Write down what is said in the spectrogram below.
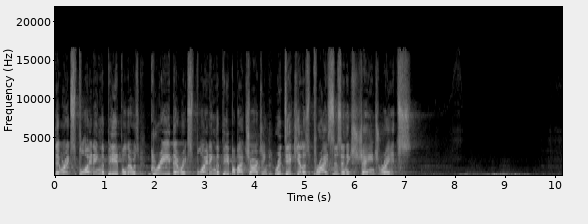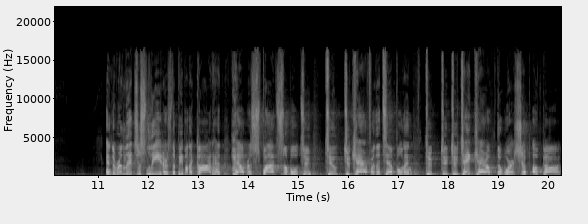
They were exploiting the people. There was greed. They were exploiting the people by charging ridiculous prices and exchange rates. And the religious leaders, the people that God had held responsible to, to, to care for the temple and to, to, to take care of the worship of God,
